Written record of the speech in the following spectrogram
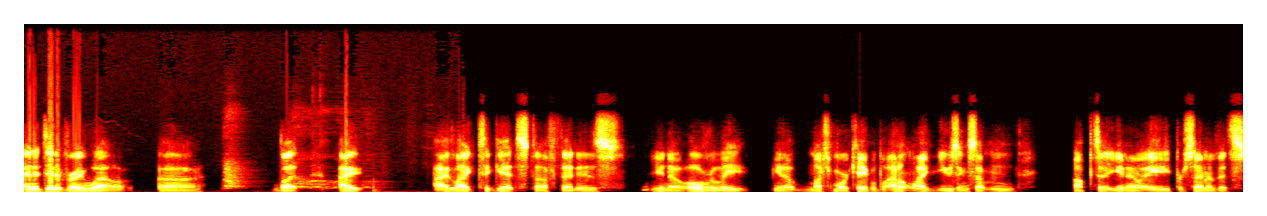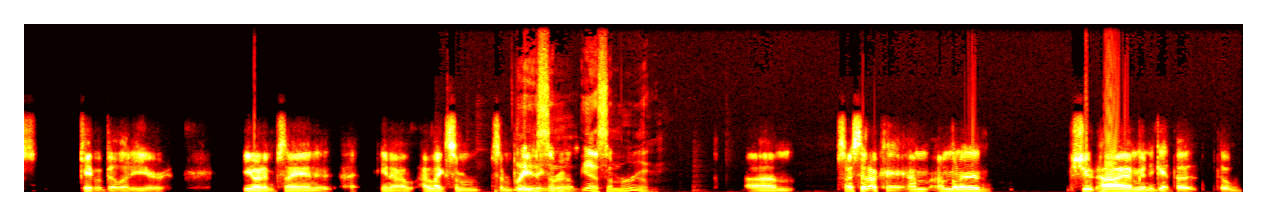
and it did it very well. Uh, but I I like to get stuff that is you know overly you know much more capable. I don't like using something up to you know eighty percent of its capability or you know what I'm saying. You know, I like some some breathing yeah, some, room. Yeah, some room. Um, so I said, okay, I'm I'm gonna shoot high. I'm gonna get the the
